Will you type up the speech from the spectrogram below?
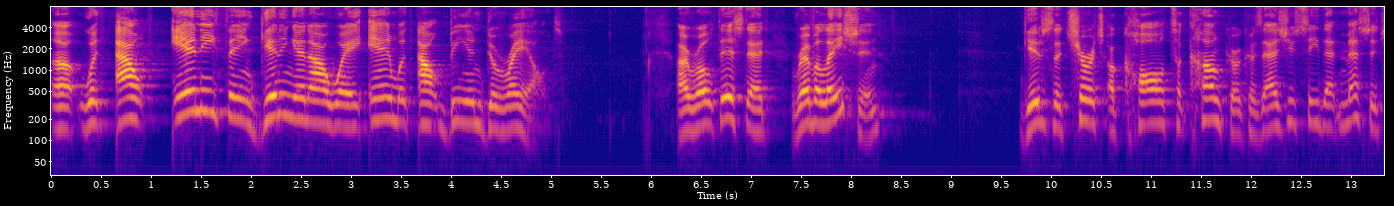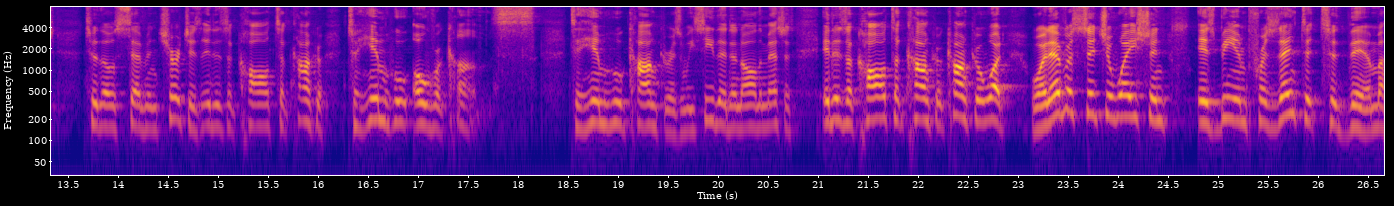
uh, without anything getting in our way and without being derailed. I wrote this that Revelation gives the church a call to conquer, because as you see that message to those seven churches, it is a call to conquer, to him who overcomes, to him who conquers. We see that in all the messages. It is a call to conquer. Conquer what? Whatever situation is being presented to them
